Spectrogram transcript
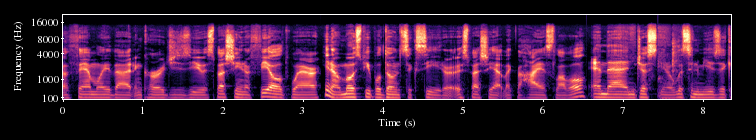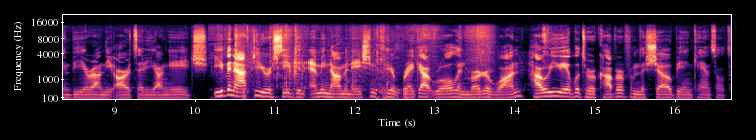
a family that encourages you, especially in a field where, you know, most people don't succeed, or especially at like the highest level. And then just, you know, listen to music and be around the arts at a young age. Even after you received an Emmy nomination for your breakout role in Murder One, how were you able to recover from the show being canceled?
